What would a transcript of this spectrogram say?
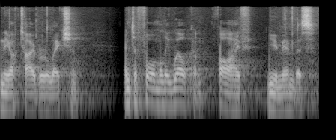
in the October election and to formally welcome five new members.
